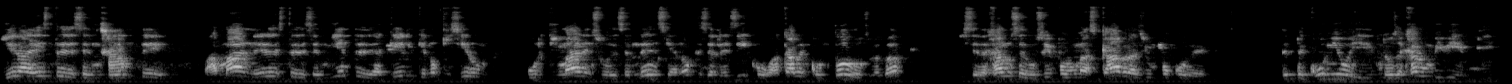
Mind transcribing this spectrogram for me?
Y era este descendiente, Amán, era este descendiente de aquel que no quisieron ultimar en su descendencia, ¿no? Que se les dijo, acaben con todos, ¿verdad? Y se dejaron seducir por unas cabras y un poco de, de pecunio y los dejaron vivir. Y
